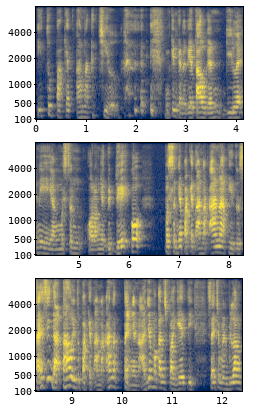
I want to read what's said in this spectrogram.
itu paket anak kecil. Mungkin karena dia tahu kan, gila nih yang mesen orangnya gede kok pesennya paket anak-anak gitu. Saya sih nggak tahu itu paket anak-anak, pengen aja makan spaghetti. Saya cuma bilang,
